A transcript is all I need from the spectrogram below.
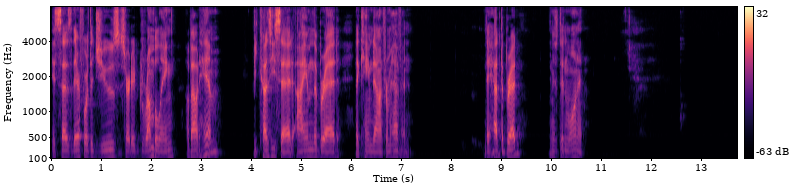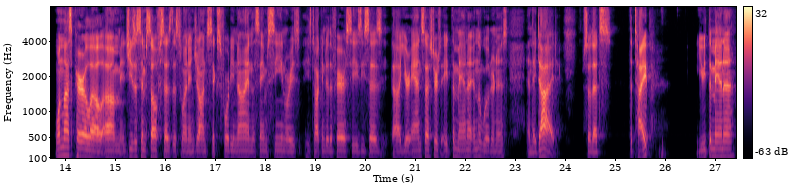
it says, Therefore the Jews started grumbling about him because he said, I am the bread that came down from heaven. They had the bread, they just didn't want it. One last parallel. Um, Jesus himself says this one in John 6 49, the same scene where he's, he's talking to the Pharisees. He says, uh, Your ancestors ate the manna in the wilderness and they died. So that's the type, you eat the manna,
